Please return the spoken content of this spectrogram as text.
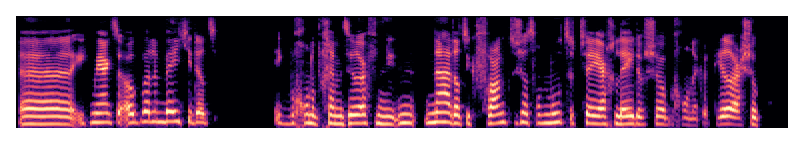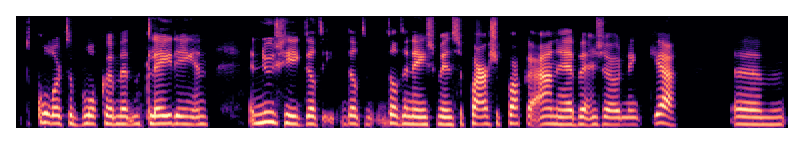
Uh, ik merkte ook wel een beetje dat ik begon op een gegeven moment heel erg nadat ik Frank dus had ontmoet, twee jaar geleden of zo, begon ik ook heel erg zo collar te blokken met mijn kleding. En, en nu zie ik dat, dat, dat ineens mensen paarse pakken aan hebben en zo. Dan denk ik, ja, um,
